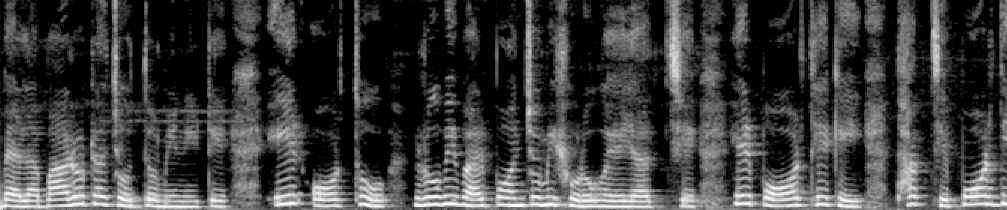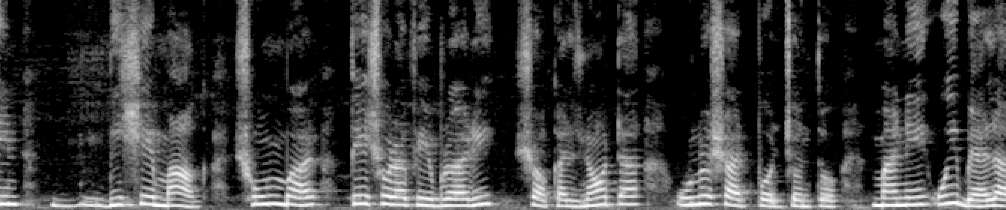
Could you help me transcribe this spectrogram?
বেলা বারোটা চোদ্দ মিনিটে। এর অর্থ রবিবার পঞ্চমী শুরু হয়ে যাচ্ছে। এরপর থেকেই থাকছে পরদিন বিশে মাঘ, সোমবার, তেসরা ফেব্রুয়ারি সকাল নটা উনষাট পর্যন্ত। মানে ওই বেলা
